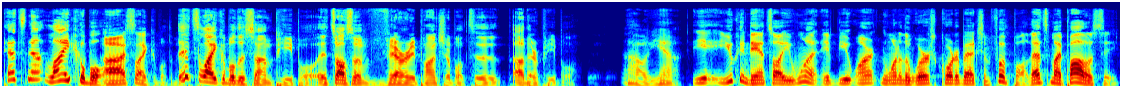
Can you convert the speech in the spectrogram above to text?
that's not likable. Oh, it's likable to me. It's likable to some people. It's also very punchable to other people. oh yeah, y- you can dance all you want if you aren't one of the worst quarterbacks in football. That's my policy.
